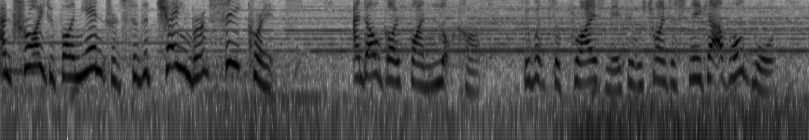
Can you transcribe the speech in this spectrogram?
and try to find the entrance to the Chamber of Secrets. And I'll go find Lockhart. It wouldn't surprise me if he was trying to sneak out of Hogwarts.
